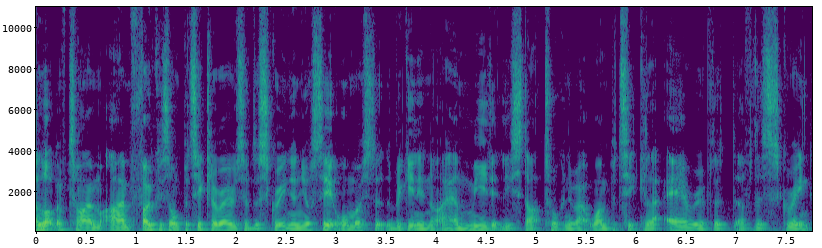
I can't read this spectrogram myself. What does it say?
a lot of time I'm focused on particular areas of the screen and you'll see it almost at the beginning I immediately start talking about one particular area of the, of the screen.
